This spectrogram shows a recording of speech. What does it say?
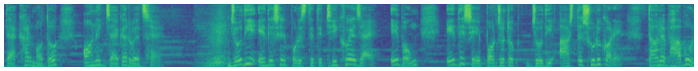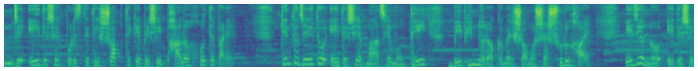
দেখার মতো অনেক জায়গা রয়েছে। যদি এদেশের পরিস্থিতি ঠিক হয়ে যায় এবং এদেশে পর্যটক যদি আসতে শুরু করে, তাহলে ভাবুন যে এই দেশের পরিস্থিতি সব থেকে বেশি ভালো হতে পারে। কিন্তু যেহেতু এই দেশে মাঝে মধ্যেই বিভিন্ন রকমের সমস্যা শুরু হয়, এজন্য এদেশে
